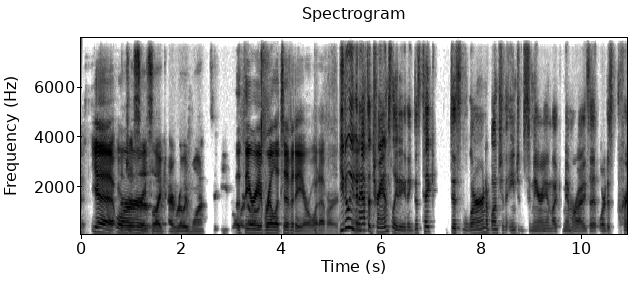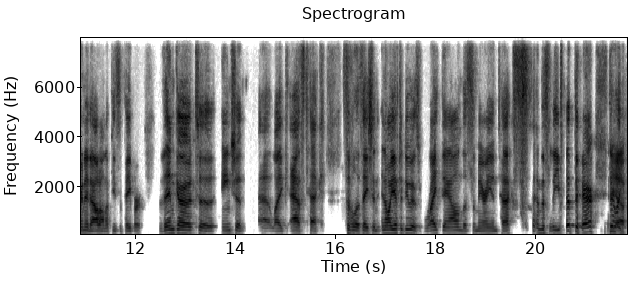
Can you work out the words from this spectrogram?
yeah, It just or says like, I really want to eat. the theory dogs. of relativity or whatever. you don't even And- have to translate anything. Just take just learn a bunch of ancient Sumerian, like memorize it, or just print it out on a piece of paper. Then go to ancient, uh, like Aztec civilization, and all you have to do is write down the Sumerian texts and just leave it there. They're Yeah. like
